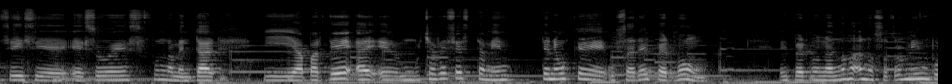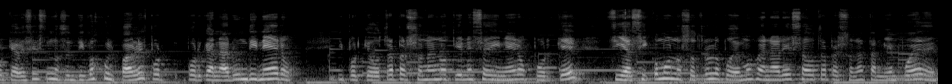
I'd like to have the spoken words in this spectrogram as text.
Sí, sí, eso es fundamental. Y aparte, eh, muchas veces también tenemos que usar el perdón, el perdonarnos a nosotros mismos, porque a veces nos sentimos culpables por, por ganar un dinero y porque otra persona no tiene ese dinero. ¿Por qué? Si así como nosotros lo podemos ganar, esa otra persona también puede.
